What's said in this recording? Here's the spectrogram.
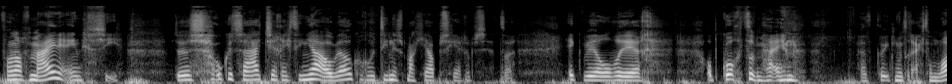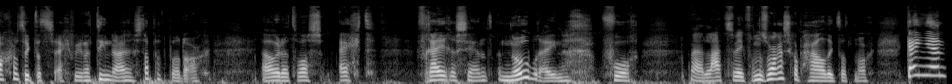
Vanaf mijn energie. Dus ook het zaadje richting jou. Welke routines mag je op scherp zetten? Ik wil weer op korte termijn... Ik moet er echt om lachen als ik dat zeg. Weer naar 10.000 stappen per dag. Nou, dat was echt vrij recent een no-brainer. Voor nou, de laatste week van de zwangerschap haalde ik dat nog. Kenjen,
